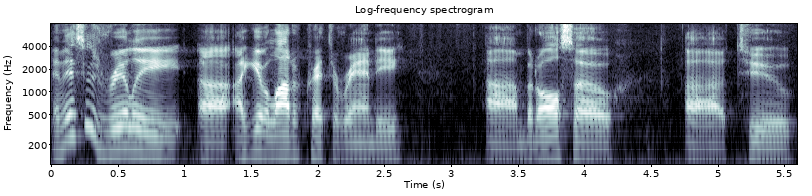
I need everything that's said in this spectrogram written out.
And this is really, uh, I give a lot of credit to Randy, um, but also uh, to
